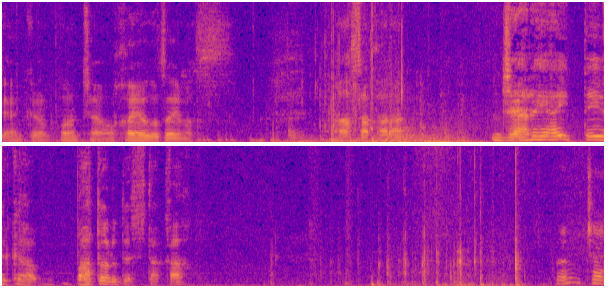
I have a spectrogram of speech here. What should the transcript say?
ちゃんくんぽんちゃんおはようございます。朝から。じゃれ合いっていうかバトルでしたか？ぽんちゃん。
